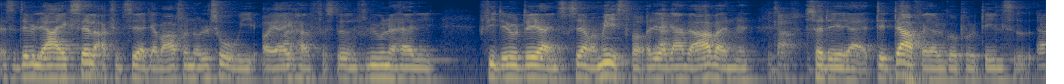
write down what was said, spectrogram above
altså det vil jeg ikke selv acceptere, at jeg bare får 0,2 i, og jeg Nej. ikke har forstået en flyvende hat i. Fordi det er jo det, jeg interesserer mig mest for, og det Ja. jeg gerne vil arbejde med. det er klart. Så det er, det er derfor, jeg vil gå på deltid. Ja,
